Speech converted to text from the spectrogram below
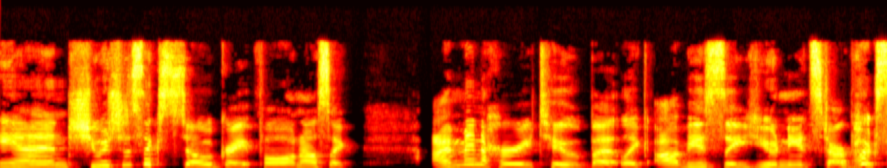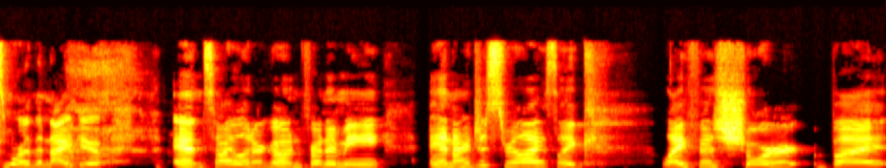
And she was just like so grateful. And I was like, I'm in a hurry too, but like obviously you need Starbucks more than I do. and so I let her go in front of me. And I just realized like life is short, but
